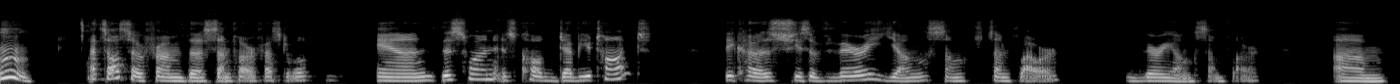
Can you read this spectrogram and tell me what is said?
Mm, that's also from the Sunflower Festival. And this one is called Debutante because she's a very young sun- sunflower, very young sunflower. Um,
